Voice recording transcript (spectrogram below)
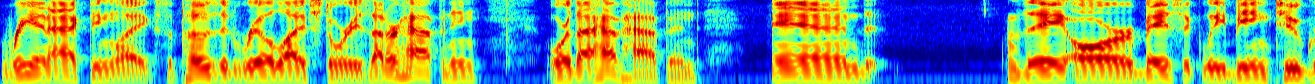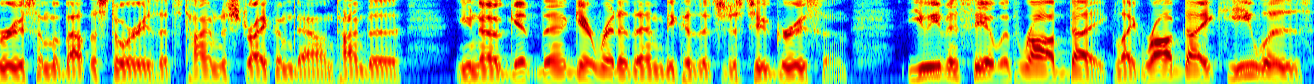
reenacting like supposed real life stories that are happening or that have happened. And they are basically being too gruesome about the stories. It's time to strike them down. Time to, you know, get them, get rid of them because it's just too gruesome. You even see it with Rob Dyke. Like Rob Dyke, he was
